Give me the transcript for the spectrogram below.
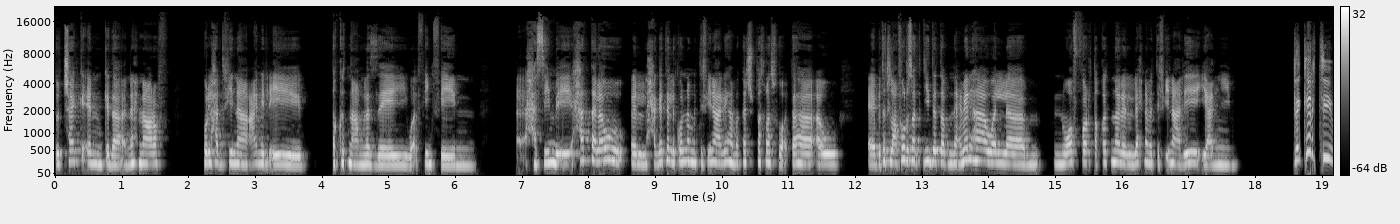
to check in كده إن إحنا نعرف كل حد فينا عامل إيه طاقتنا عاملة إزاي واقفين فين حاسين بإيه. حتى لو الحاجات اللي كنا متفقين عليها ما كانتش بتخلص في وقتها أو بتطلع فرصة جديدة طب نعملها ولا نوفر طاقتنا للي إحنا متفقين عليه يعني ذكرتي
